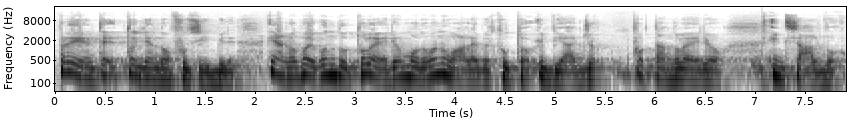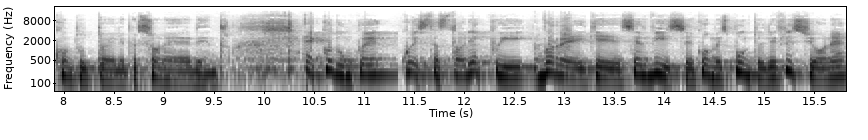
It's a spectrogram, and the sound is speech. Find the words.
praticamente togliendo un fusibile e hanno poi condotto l'aereo in modo manuale per tutto il viaggio portando l'aereo in salvo con tutte le persone dentro. Ecco dunque questa storia qui vorrei che servisse come spunto di riflessione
